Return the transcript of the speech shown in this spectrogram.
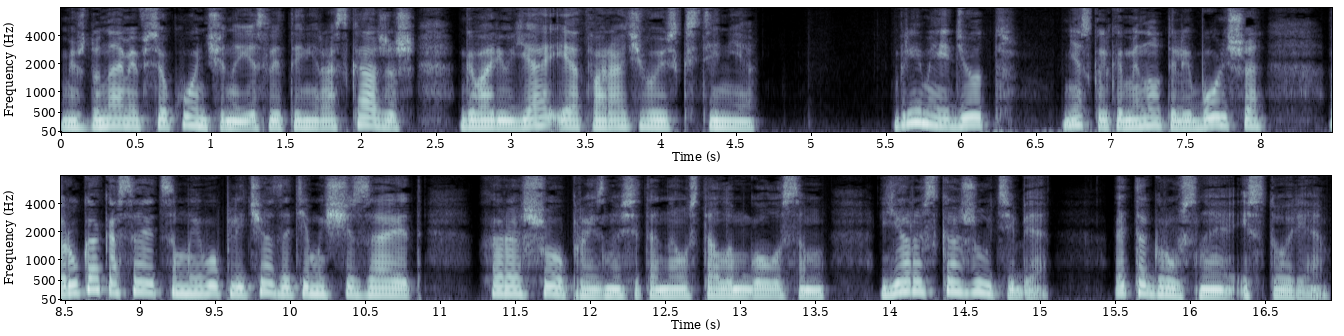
Между нами все кончено, если ты не расскажешь, говорю я и отворачиваюсь к стене. Время идет, несколько минут или больше. Рука касается моего плеча, затем исчезает — «Хорошо», — произносит она усталым голосом, — «я расскажу тебе. Это грустная история».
